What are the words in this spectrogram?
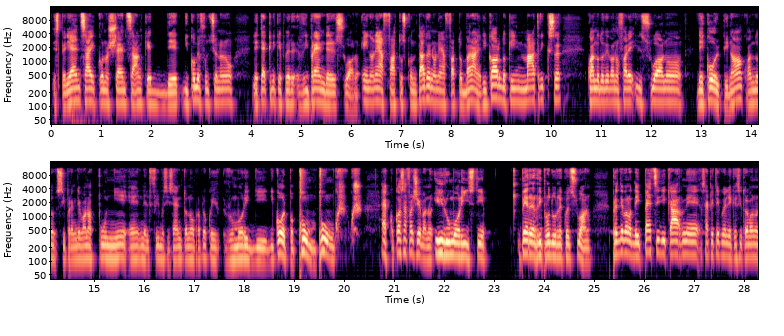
esperienza e conoscenza anche de- di come funzionano le tecniche per riprendere il suono e non è affatto scontato e non è affatto banale. Ricordo che in Matrix quando dovevano fare il suono dei colpi, no? quando si prendevano a pugni e nel film si sentono proprio quei rumori di, di colpo, pum, pum, ush, ush. ecco cosa facevano i rumoristi per riprodurre quel suono. Prendevano dei pezzi di carne, sapete quelli che si trovano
